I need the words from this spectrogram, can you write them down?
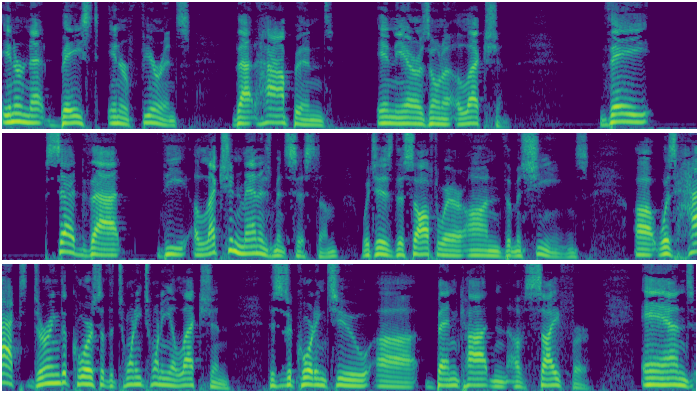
internet based interference that happened in the Arizona election. They said that the election management system, which is the software on the machines, uh, was hacked during the course of the 2020 election. This is according to uh, Ben Cotton of Cyfir. And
